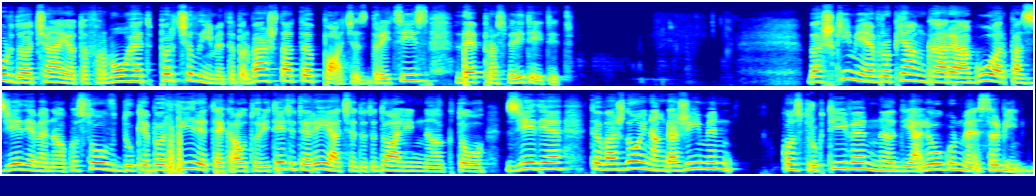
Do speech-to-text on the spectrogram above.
kurdo që ajo të formohet për qëllime të përbashkëta të paqes, drejtësisë dhe prosperitetit. Bashkimi Evropian ka reaguar pas zgjedhjeve në Kosovë duke bërë thirrje tek autoritetet e reja që do të dalin në këto zgjedhje të vazhdojnë angazhimin konstruktiv në dialogun me Serbinë.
